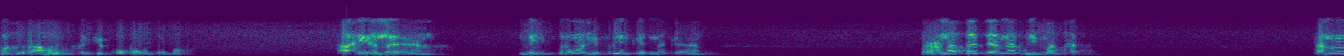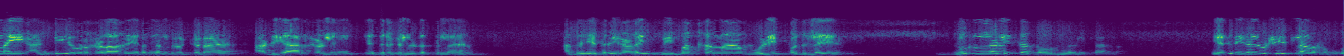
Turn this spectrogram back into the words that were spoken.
நமக்கு ராமனுக்கு பெரிய கோபம் வந்துருமா? ஆகையால இன்னைக்கு பெருமாள் எப்படி இருக்காருனாக்க பிரணத ஜன விமத. தன்னை அண்டியவர்களாக இருந்திருக்கிற அடியார்களின் எதிரிகளிடத்துல அந்த எதிரிகளை விமதன ஒழிப்பதிலே துர்லலித தோர்லலிதான் எதிரிகள் விஷயத்துல அவர் ரொம்ப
